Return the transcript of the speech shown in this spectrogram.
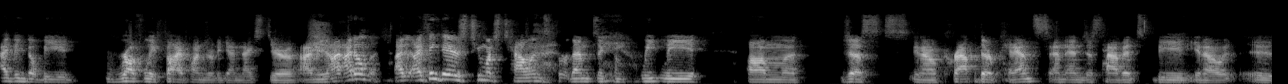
I think they'll be roughly 500 again next year. I mean, I, I don't. I, I think there's too much talent for them to completely. Um, just you know crap their pants and and just have it be you know uh,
